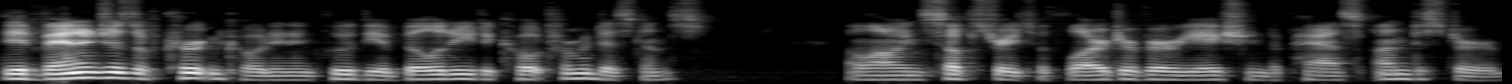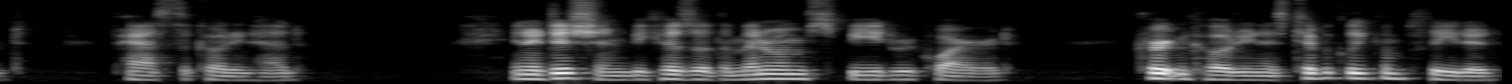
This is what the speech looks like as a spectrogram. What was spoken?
The advantages of curtain coating include the ability to coat from a distance, allowing substrates with larger variation to pass undisturbed past the coating head. In addition, because of the minimum speed required, Curtain coating is typically completed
